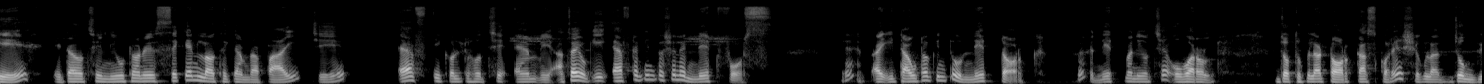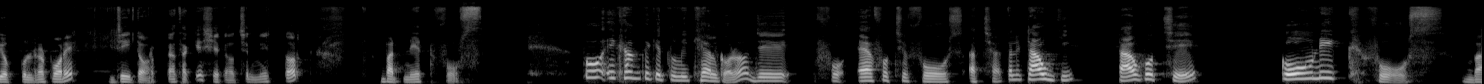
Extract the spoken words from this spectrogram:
এ এটা হচ্ছে নিউটনের সেকেন্ড ল থেকে আমরা পাই যে এফ ইকাল টু হচ্ছে এম এ আচ্ছা এই এফটা কিন্তু আসলে নেট ফোর্স হ্যাঁ? তাই এই টাউটাও কিন্তু নেট টর্ক হ্যাঁ? নেট মানে হচ্ছে ওভারঅল যতগুলা টর্ক কাজ করে, সেগুলা যোগ বিয়োগ করার পরে যেই টর্কটা থাকে, সেটা হচ্ছে নেট টর্ক বা নেট ফোর্স তো এখান থেকে তুমি খেয়াল করো যে এফ হচ্ছে ফোর্স আচ্ছা তাহলে টাউ কি? টাউ হচ্ছে কৌণিক ফোর্স বা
